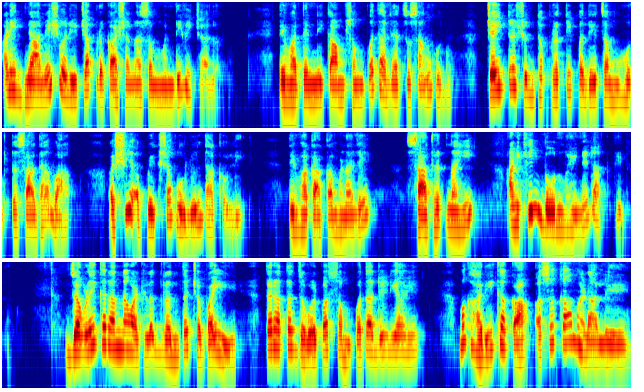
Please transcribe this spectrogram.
आणि ज्ञानेश्वरीच्या प्रकाशनासंबंधी विचारलं. तेव्हा त्यांनी काम संपत आल्याचं सांगून चैत्रशुद्ध प्रतिपदेचा मुहूर्त साधावा अशी अपेक्षा बोलून दाखवली. तेव्हा काका म्हणाले साधत नाही आणखीन दोन महिने लागतील. जवळेकरांना वाटलं ग्रंथ छपाई तर आता जवळपास संपत आलेली आहे. मग हरिकाका असं का म्हणाले?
